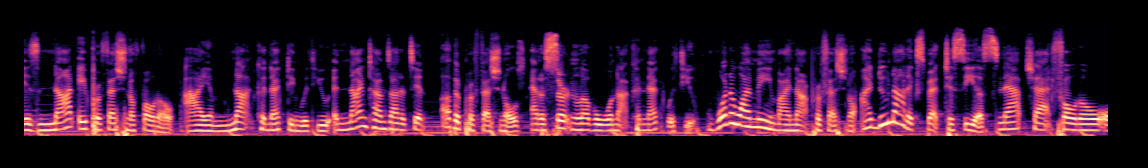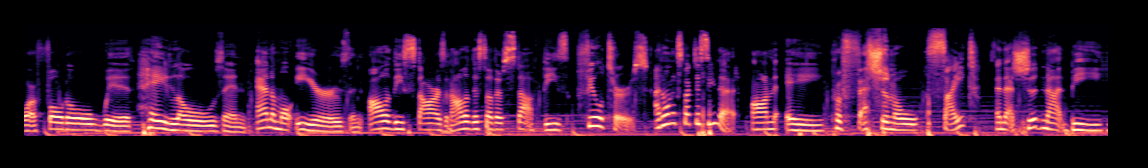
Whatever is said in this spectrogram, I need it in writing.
is not a professional photo, I am not connecting with you. And nine times out of 10, other professionals at a certain level will not connect with you. What do I mean by not professional? I do not expect to see a Snapchat photo or a photo with halos and animal ears and all of these stars and all of this other stuff stuff, these filters. I don't expect to see that on a professional site, and that should not be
